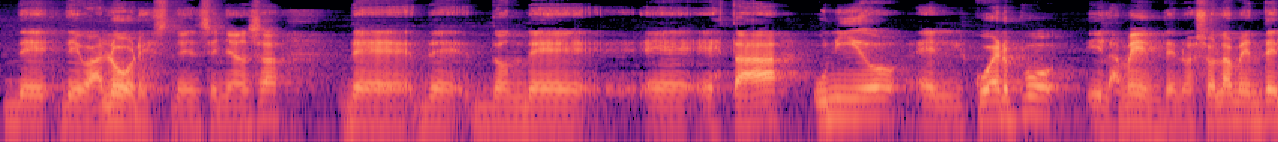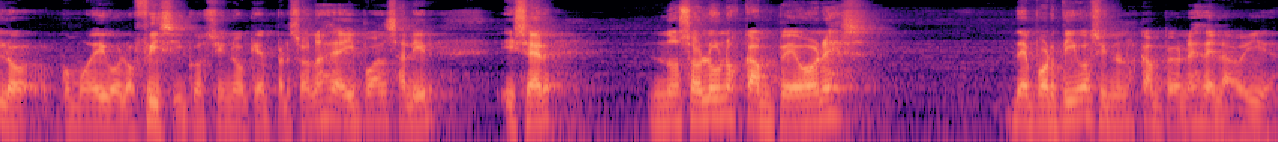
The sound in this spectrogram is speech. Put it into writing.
de, de, valores, de enseñanza de, de donde eh, está unido el cuerpo y la mente, no es solamente lo, como digo, lo físico, sino que personas de ahí puedan salir y ser no solo unos campeones deportivos, sino unos campeones de la vida.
